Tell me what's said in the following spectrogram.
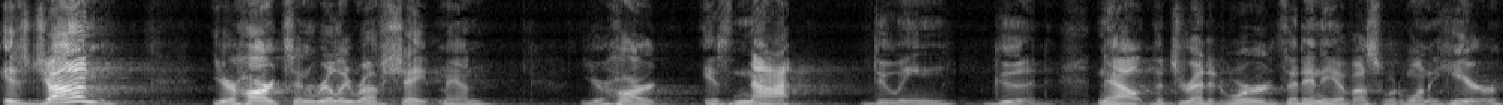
is John, your heart's in really rough shape, man. Your heart is not doing good. Now, the dreaded words that any of us would want to hear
